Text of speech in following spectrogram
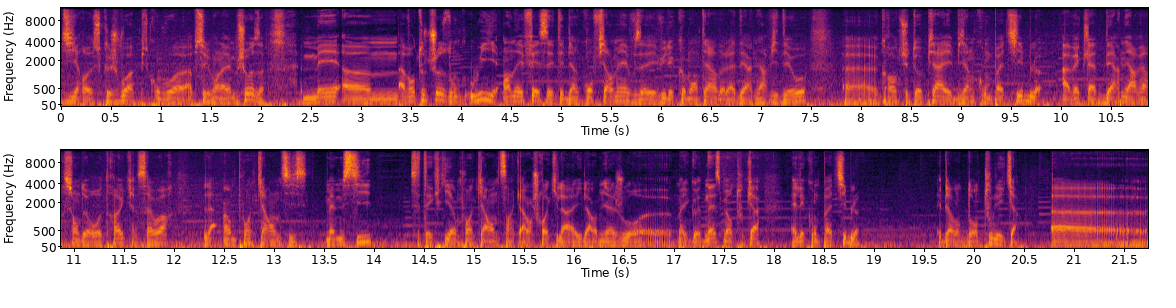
dire ce que je vois puisqu'on voit absolument la même chose. Mais avant toute chose, donc oui en effet ça a été bien confirmé, vous avez vu les commentaires de la dernière vidéo. Grand Utopia est bien compatible avec la dernière version de Truck, à savoir la 1.46. Même si c'est écrit 1.45. Alors je crois qu'il a, remis à jour euh, My Godness, mais en tout cas, elle est compatible. Et eh bien dans, tous les cas. Euh,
